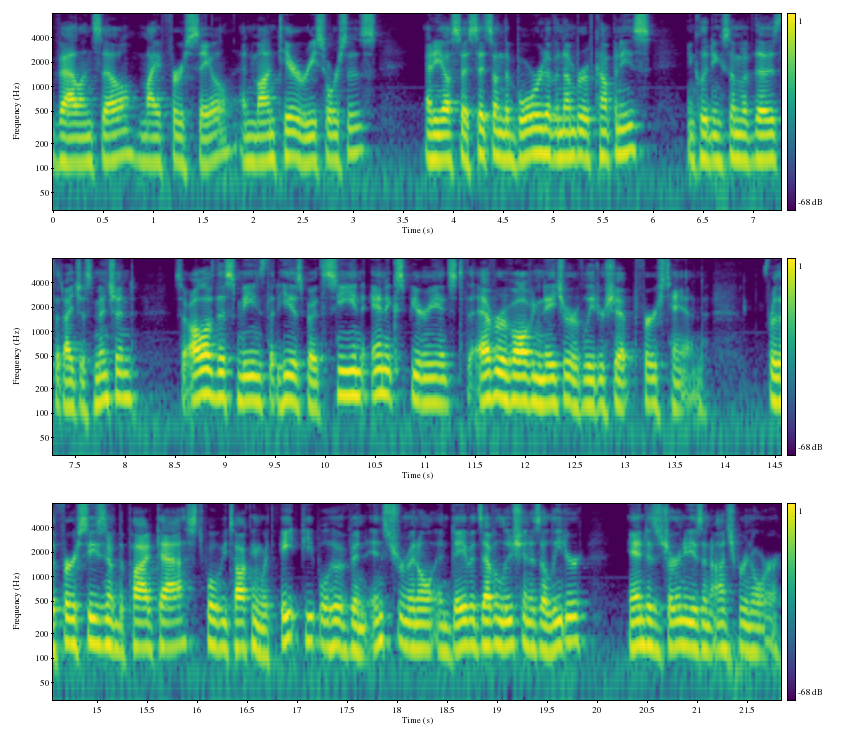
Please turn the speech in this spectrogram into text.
Valencell, My First Sale, and Monterre Resources. And he also sits on the board of a number of companies, including some of those that I just mentioned. So, all of this means that he has both seen and experienced the ever evolving nature of leadership firsthand. For the first season of the podcast, we'll be talking with eight people who have been instrumental in David's evolution as a leader and his journey as an entrepreneur.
